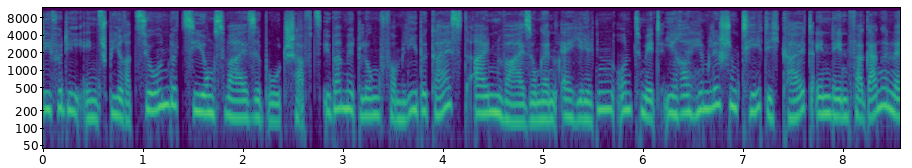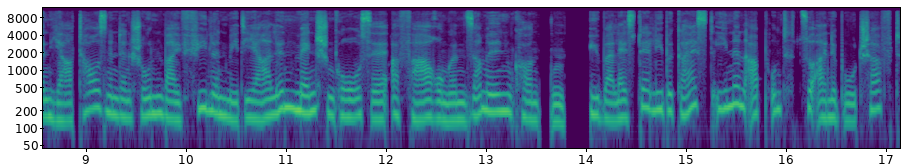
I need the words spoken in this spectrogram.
die für die Inspiration bzw. Botschaftsübermittlung vom Liebegeist Einweisungen erhielten und mit ihrer himmlischen Tätigkeit in den vergangenen Jahrtausenden schon bei vielen medialen Menschen große Erfahrungen sammeln konnten, überlässt der Liebegeist ihnen ab und zu eine Botschaft,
